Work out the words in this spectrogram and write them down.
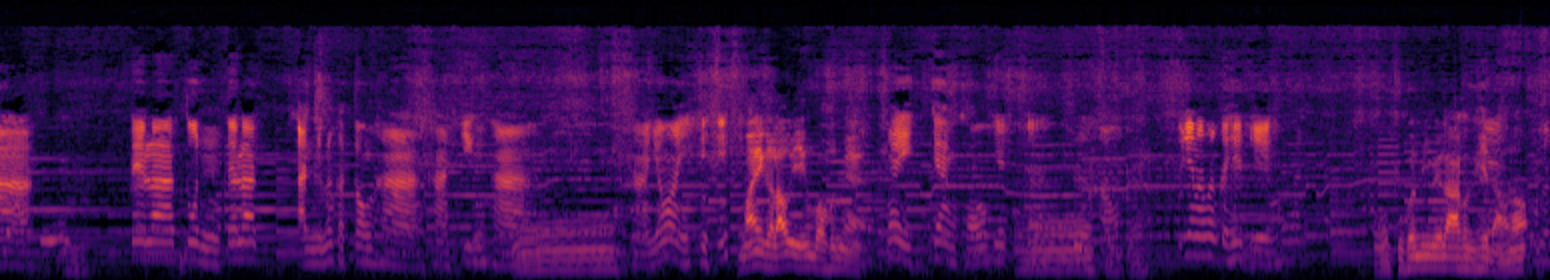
าแต่ละต้นแต่ละ อันนี้มันก็ต้องหาหากิ่งหาโอ้หาย่อยไม้ก็เราเองบอกคุณแม่ไม่จ้างเขาเฮ็ดโอ้เออซื้อเขาจ้ะผู้ยังนั้นเพิ่นก็เฮ็ดเองโอ้ผู้เพิ่นมีเวลาเพิ่นก็เฮ็ดเอาเนาะพิ่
